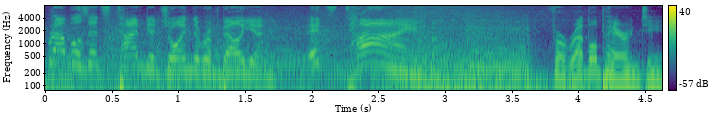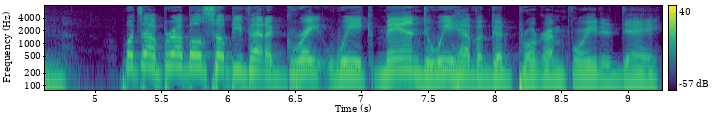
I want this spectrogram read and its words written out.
Rebels, it's time to join the rebellion. It's time for Rebel Parenting. What's up, Rebels? Hope you've had a great week. Man, do we have a good program for you today.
